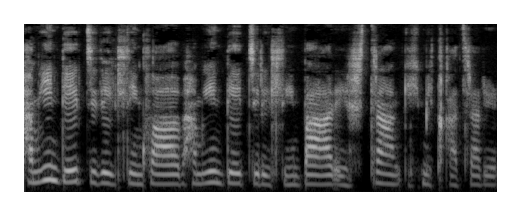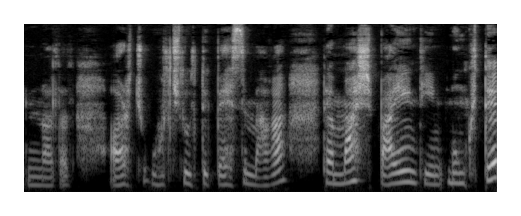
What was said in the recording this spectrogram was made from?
хамгийн дээд зэрэглэлийн клуб, хамгийн дээд зэрэглэлийн бар, ресторан гэх мэт газраар ер нь бол орж үйлчлүүлдэг байсан байгаа. Тэгээ маш баян тийм мөнгөтэй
